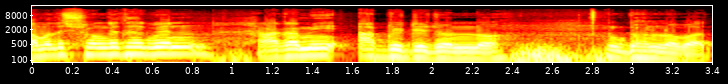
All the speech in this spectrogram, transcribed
আমাদের সঙ্গে থাকবেন আগামী আপডেটের জন্য। ধন্যবাদ।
